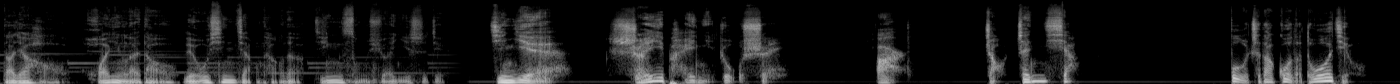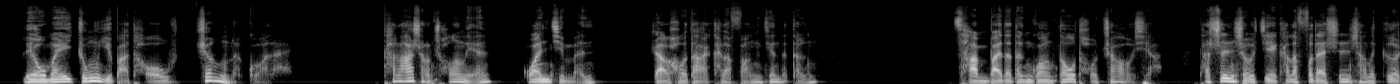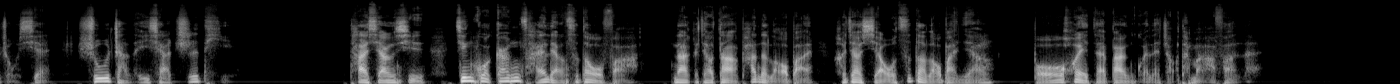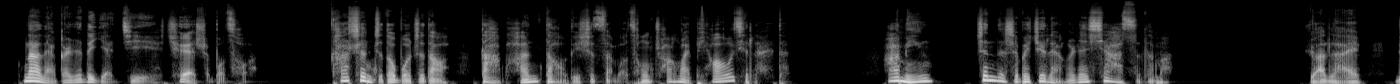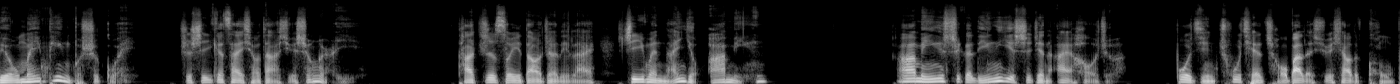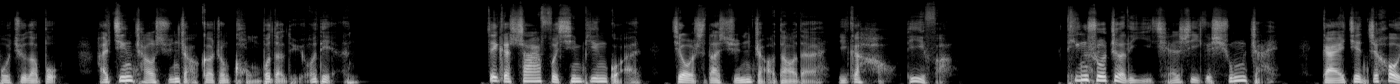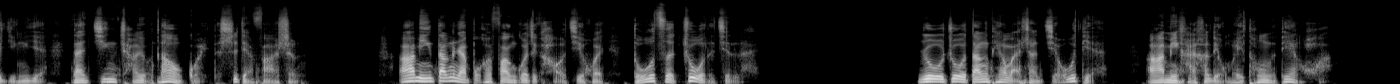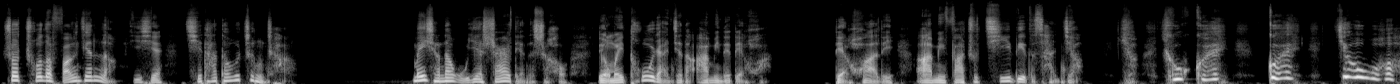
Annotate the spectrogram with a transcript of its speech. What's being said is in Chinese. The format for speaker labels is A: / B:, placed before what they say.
A: 大家好，欢迎来到刘星讲堂的惊悚悬疑世界。
B: 今夜谁陪你入睡？二，找真相。不知道过了多久，柳梅终于把头正了过来。她拉上窗帘，关紧门，然后打开了房间的灯。惨白的灯光兜头照下，她伸手解开了附在身上的各种线。舒展了一下肢体，他相信，经过刚才两次斗法，那个叫大潘的老板和叫小资的老板娘不会再扮鬼来找他麻烦了。那两个人的演技确实不错，他甚至都不知道大潘到底是怎么从窗外飘进来的。阿明真的是被这两个人吓死的吗？原来柳梅并不是鬼。只是一个在校大学生而已。他之所以到这里来，是因为男友阿明。阿明是个灵异事件的爱好者，不仅出钱筹办了学校的恐怖俱乐部，还经常寻找各种恐怖的旅游点。这个沙富新宾馆就是他寻找到的一个好地方。听说这里以前是一个凶宅，改建之后营业，但经常有闹鬼的事件发生。阿明当然不会放过这个好机会，独自住了进来。入住当天晚上九点，阿明还和柳梅通了电话，说除了房间冷一些，其他都正常。没想到午夜十二点的时候，柳梅突然接到阿明的电话，电话里阿明发出凄厉的惨叫：“有有鬼，鬼，救我！”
